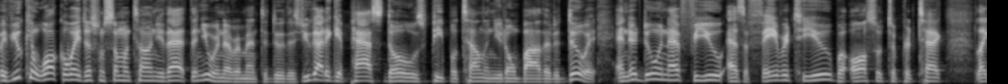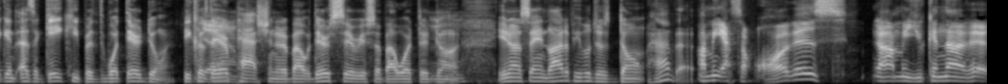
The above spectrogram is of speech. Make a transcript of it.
if you can walk away just from someone telling you that, then you were never meant to do this. You got to get past those people telling you don't bother to do it, and they're doing that for you as a favor to you, but also to protect, like as a gatekeeper, what they're doing because they're passionate about, they're serious about what they're doing. You know what I'm saying? A lot of people just don't have that. I mean, as an artist, I mean, you cannot. Uh,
